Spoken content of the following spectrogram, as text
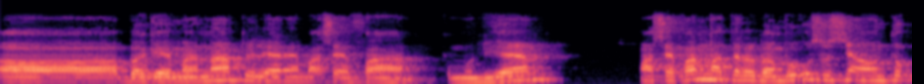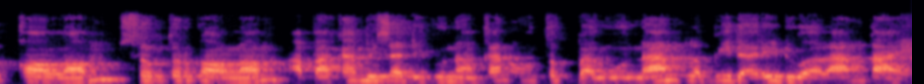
Eh, bagaimana pilihannya Mas Evan? Kemudian, Mas Evan, material bambu khususnya untuk kolom, struktur kolom, apakah bisa digunakan untuk bangunan lebih dari dua lantai?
